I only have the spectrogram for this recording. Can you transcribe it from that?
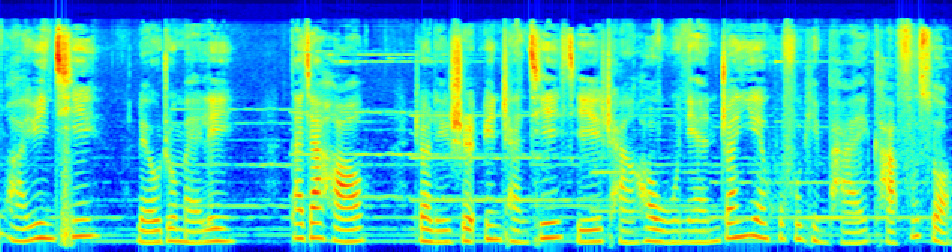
华孕期，留住美丽。大家好，这里是孕产期及产后五年专业护肤品牌卡夫索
